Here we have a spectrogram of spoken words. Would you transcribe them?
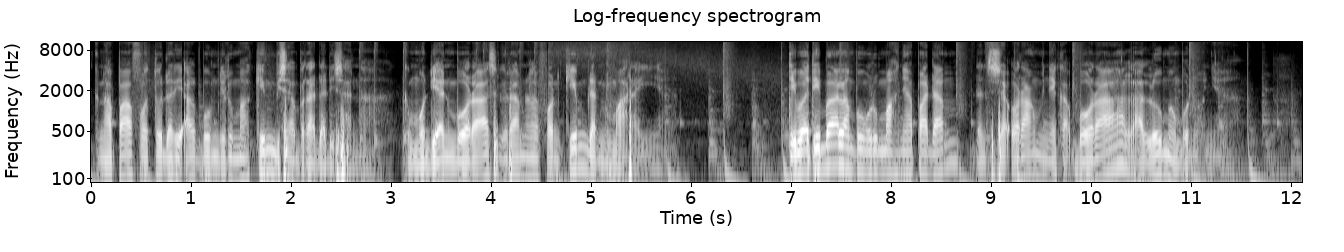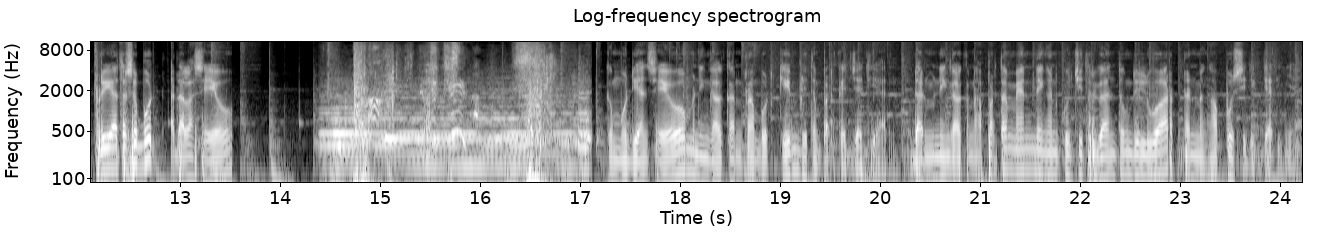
kenapa foto dari album di rumah Kim bisa berada di sana. Kemudian Bora segera menelpon Kim dan memarahinya. Tiba-tiba lampu rumahnya padam dan seseorang menyekap Bora lalu membunuhnya. Pria tersebut adalah Seo. Kemudian Seo meninggalkan rambut Kim di tempat kejadian dan meninggalkan apartemen dengan kunci tergantung di luar dan menghapus sidik jarinya.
